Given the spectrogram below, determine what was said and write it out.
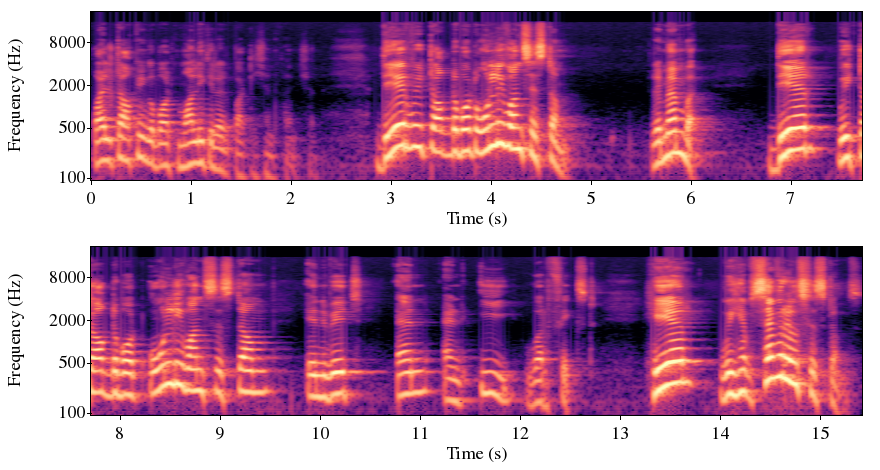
while talking about molecular partition function. There we talked about only one system. Remember, there we talked about only one system in which N and E were fixed. Here we have several systems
